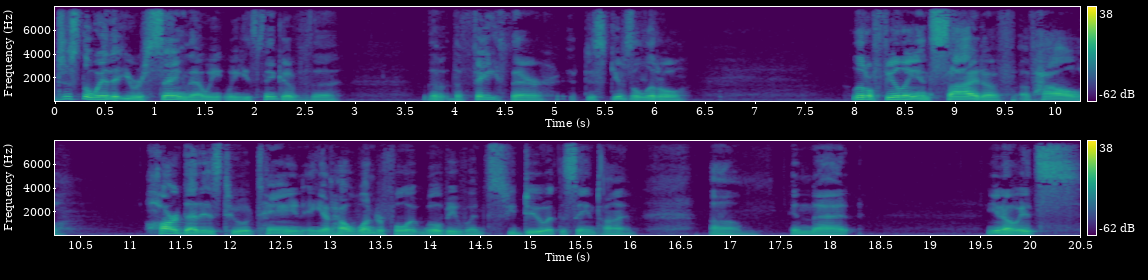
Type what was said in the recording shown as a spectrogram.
just the way that you were saying that, when, you think of the, the the faith there, it just gives a little little feeling inside of, of how hard that is to obtain, and yet how wonderful it will be once you do at the same time. Um, in that, you know, it's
